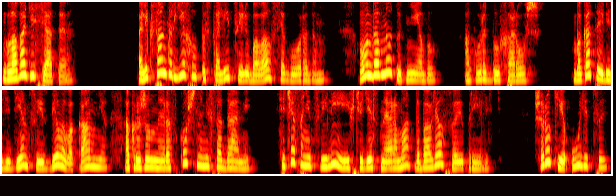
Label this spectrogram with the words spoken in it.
Глава десятая. Александр ехал по столице и любовался городом. Он давно тут не был, а город был хорош. Богатые резиденции из белого камня, окруженные роскошными садами. Сейчас они цвели, и их чудесный аромат добавлял свою прелесть. Широкие улицы,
